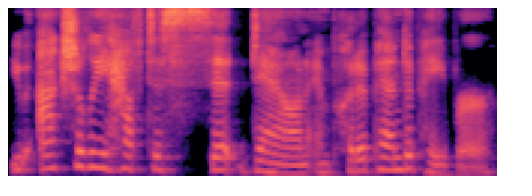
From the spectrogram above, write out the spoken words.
You actually have to sit down and put a pen to paper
